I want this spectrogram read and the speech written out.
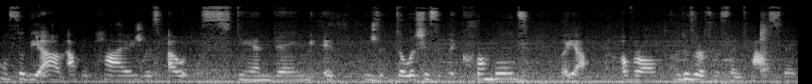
also the um, apple pie was outstanding. It was delicious and it crumbled. But yeah, overall the desserts were fantastic.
